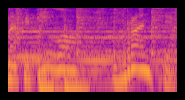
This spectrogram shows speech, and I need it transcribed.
Накипіло вранці.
